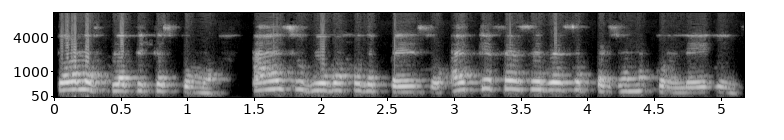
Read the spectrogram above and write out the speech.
todas las pláticas como, ay, subió bajo de peso, ay, qué fea se ve esa persona con leggings,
